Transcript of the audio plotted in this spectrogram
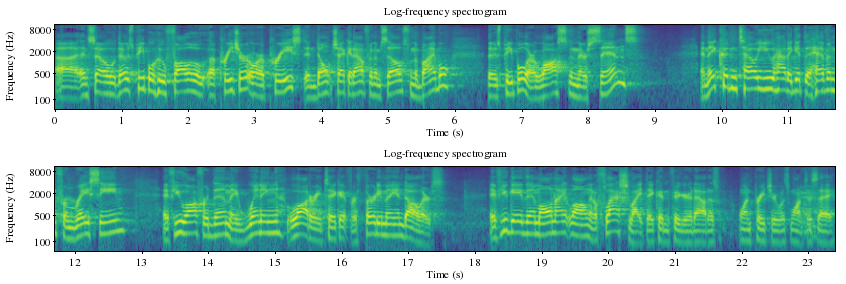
Uh, and so, those people who follow a preacher or a priest and don't check it out for themselves from the Bible, those people are lost in their sins. And they couldn't tell you how to get to heaven from Racine if you offered them a winning lottery ticket for $30 million. If you gave them all night long and a flashlight, they couldn't figure it out, as one preacher was wont to say.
